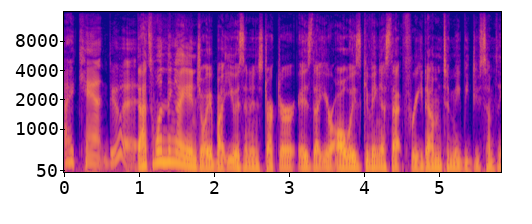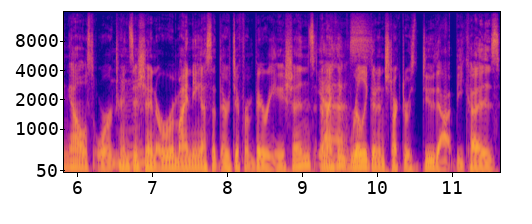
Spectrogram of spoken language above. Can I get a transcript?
I can't do it. That's one thing I enjoy about you as an instructor is that you're always giving us that freedom to maybe do something else or Mm-hmm. transition or reminding us that there are different variations. And I think really good instructors do that because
